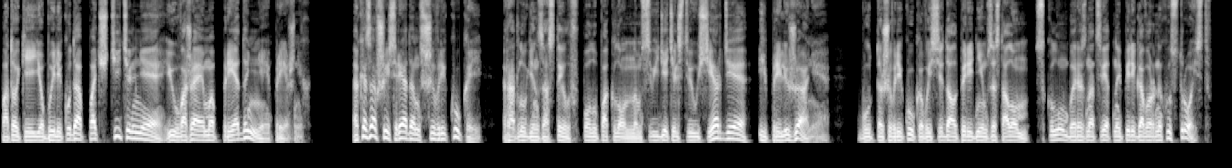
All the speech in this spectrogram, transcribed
Потоки ее были куда почтительнее и уважаемо преданнее прежних. Оказавшись рядом с Шеврикукой, Радлугин застыл в полупоклонном свидетельстве усердия и прилежания, будто Шеврикука выседал перед ним за столом с клумбой разноцветных переговорных устройств.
